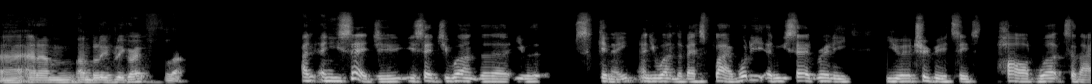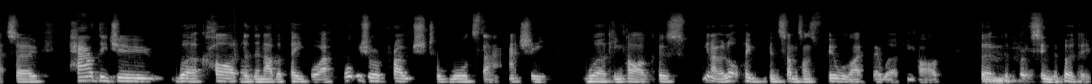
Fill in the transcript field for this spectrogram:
uh, and I'm unbelievably grateful for that. And, and you said you you said you weren't the you were skinny and you weren't the best player. What do you and you said really you attributed hard work to that. So how did you work harder than other people? What was your approach towards that? Actually working hard because you know a lot of people can sometimes feel like they're working hard, but mm. the proof's in the pudding.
